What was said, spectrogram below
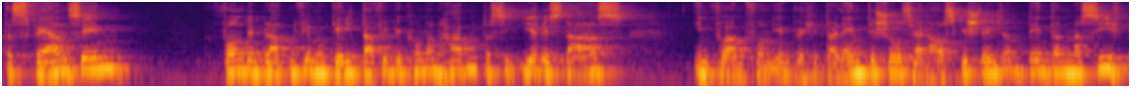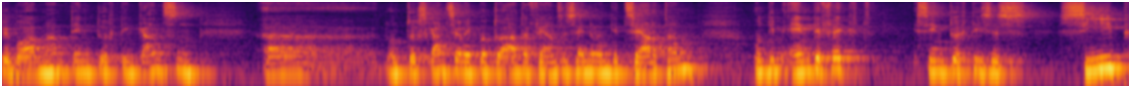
das Fernsehen von den Plattenfirmen Geld dafür bekommen haben, dass sie ihre Stars in Form von irgendwelchen Talenteshows herausgestellt haben, den dann massiv beworben haben, den durch den ganzen äh, und durchs ganze Repertoire der Fernsehsendungen gezerrt haben und im Endeffekt sind durch dieses Sieb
